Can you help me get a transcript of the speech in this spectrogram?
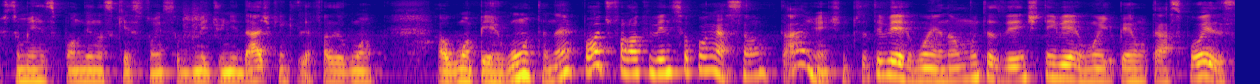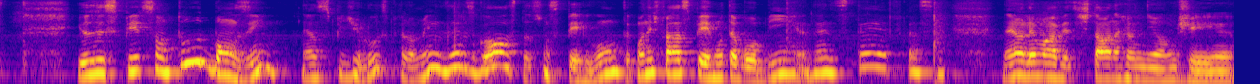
Estou me respondendo as questões sobre mediunidade. Quem quiser fazer alguma, alguma pergunta, né? Pode falar o que vem no seu coração, tá, gente? Não precisa ter vergonha, não. Muitas vezes a gente tem vergonha de perguntar as coisas. E os espíritos são tudo bonzinhos, né? Os espíritos de luz, pelo menos, eles gostam das perguntas. Quando a gente faz as perguntas bobinhas, né? Eles até ficam assim. Né? Eu lembro uma vez que estava na reunião de,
